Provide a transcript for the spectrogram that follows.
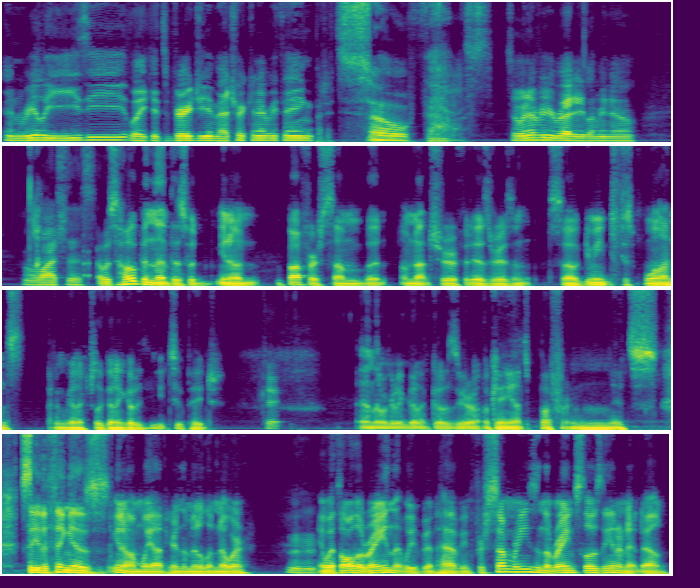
and really easy. Like it's very geometric and everything, but it's so fast. So whenever you're ready, let me know. We'll watch this. I was hoping that this would, you know, buffer some, but I'm not sure if it is or isn't. So give me just one. I'm actually going to go to the YouTube page. Okay. and then we're gonna go, go to zero. Okay, yeah, it's buffering. It's see the thing is, you know, I'm way out here in the middle of nowhere, hmm and with all the rain that we've been having, for some reason the rain slows the internet down,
